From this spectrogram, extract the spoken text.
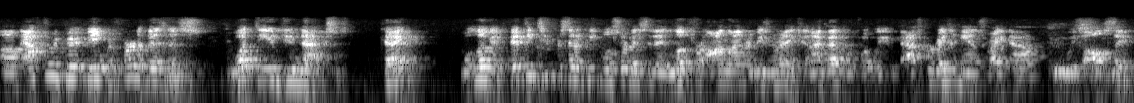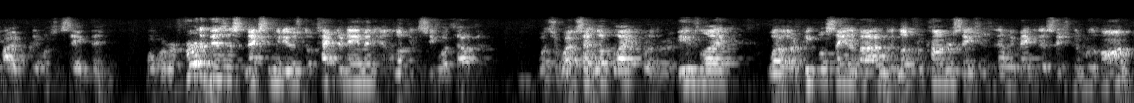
Um, after being referred to business, what do you do next? Okay? Well, look at 52% of people surveyed they look for online reviews and ratings, and I bet what we ask for raising hands right now, we all say probably pretty much the same thing. When we refer to business, the next thing we do is go type their name in and look and see what's out there. What's their website look like? What are the reviews like? What are other people saying about them? We look for conversations, and then we make a decision to move on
